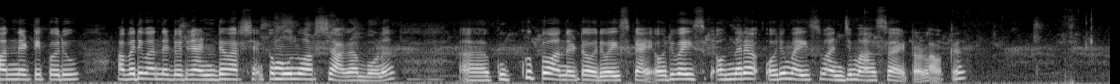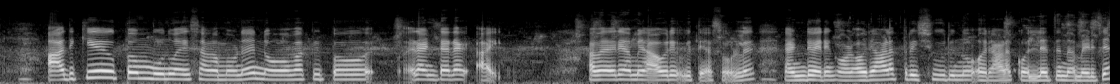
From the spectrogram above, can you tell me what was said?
വന്നിട്ട് ഇപ്പോൾ ഒരു അവർ വന്നിട്ട് ഒരു രണ്ട് വർഷം ഇപ്പം മൂന്ന് വർഷം ആകാൻ പോണ് കുക്കു ഇപ്പോൾ വന്നിട്ട് ഒരു വയസ്സ് ഒരു വയസ്സ് ഒന്നര ഒരു വയസ്സും അഞ്ച് മാസമായിട്ടുള്ള അവൾക്ക് ആദിക്ക് ഇപ്പം മൂന്ന് വയസ്സാകാൻ പോണ്. നോവക്ക് ഇപ്പോൾ രണ്ടര ആയി. അവർ തമ്മിൽ ആ ഒരു വ്യത്യാസമുള്ളു. രണ്ടുപേരും ഒരാളെ തൃശ്ശൂരിൽ നിന്നും ഒരാളെ കൊല്ലത്തു നിന്നാണ് മേടിച്ച്.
